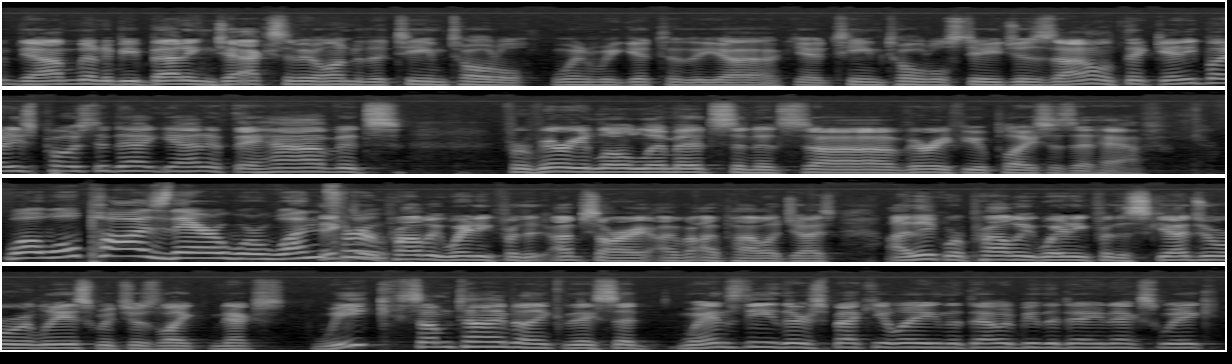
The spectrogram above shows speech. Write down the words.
I'm going to be betting Jacksonville under the team total when we get to the uh, you know, team total stages. I don't think anybody's posted that yet. If they have, it's for very low limits, and it's uh, very few places that have. Well, we'll pause there. We're one I think through. they're probably waiting for the. I'm sorry, I, I, apologize. I think we're probably waiting for the schedule release, which is like next week sometime. I think they said Wednesday. They're speculating that that would be the day next week.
